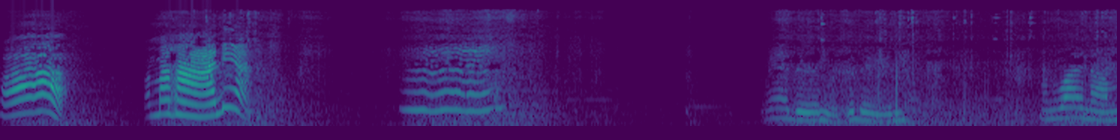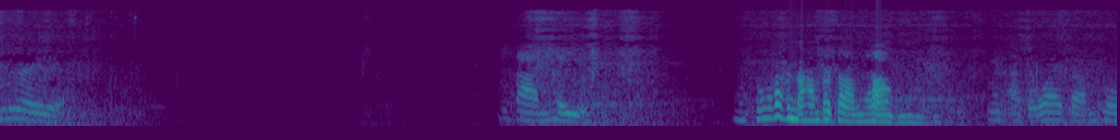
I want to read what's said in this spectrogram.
พ่อมันมาหาเนี่ย แม่เดินหนูก็เดิน มันว่ายน้ำเรื่อยเลยอะ ตามใครอยู่ มันก็ว่ายน้ำไปตามทาง มันอาจจะว่ายตามพ่อ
